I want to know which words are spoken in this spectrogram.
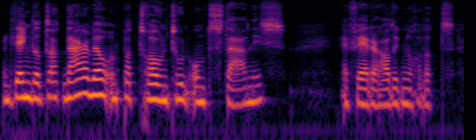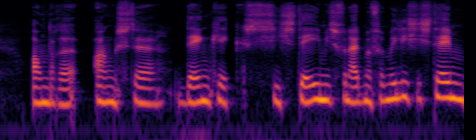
Ik denk dat, dat daar wel een patroon toen ontstaan is. En verder had ik nog wat andere angsten, denk ik, systemisch vanuit mijn familiesysteem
